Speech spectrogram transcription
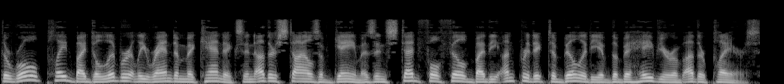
The role played by deliberately random mechanics in other styles of game is instead fulfilled by the unpredictability of the behavior of other players.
